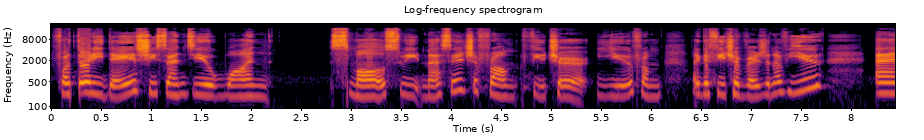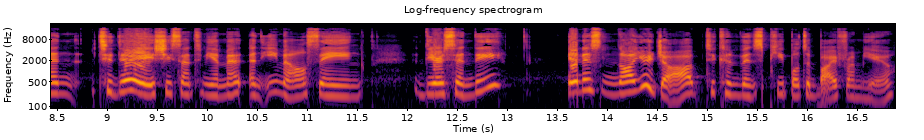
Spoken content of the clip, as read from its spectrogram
for 30 days, she sends you one small, sweet message from future you, from like the future version of you. And today she sent me me- an email saying, Dear Xindi, it is not your job to convince people to buy from you.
